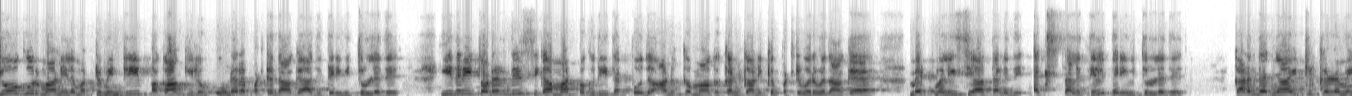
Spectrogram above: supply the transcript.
ஜோகூர் மாநிலம் மட்டுமின்றி பகாங்கிலும் உணரப்பட்டதாக அது தெரிவித்துள்ளது. இதனைத் தொடர்ந்து சிகாமாட் பகுதி தற்போது அணுக்கமாக கண்காணிக்கப்பட்டு வருவதாக மெட் மலேசியா தனது எக்ஸ் தளத்தில் தெரிவித்துள்ளது. கடந்த ஞாயிற்றுக்கிழமை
